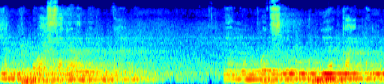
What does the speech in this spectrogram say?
yang berkuasa dalam hidup kami, yang membuat seluruh dunia kaku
